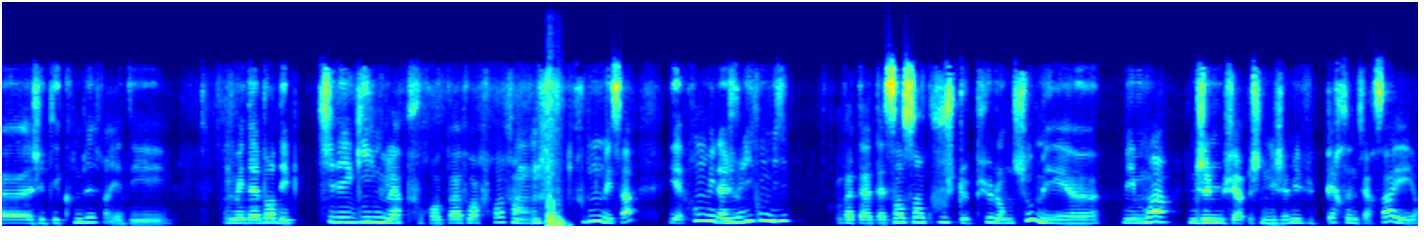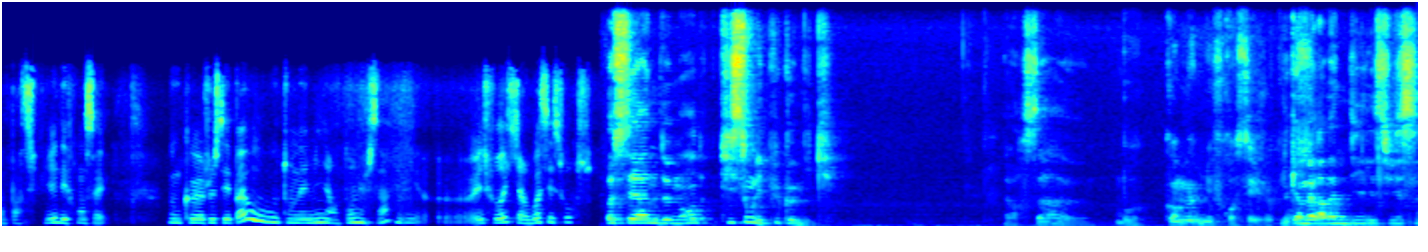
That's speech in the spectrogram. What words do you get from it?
Euh, j'ai des combis, enfin il y a des... On met d'abord des petits leggings là pour euh, pas avoir froid, enfin tout le monde met ça, et après on met la jolie combi. Enfin t'as t'as 500 couches de pull en dessous, mais, euh, mais moi je n'ai jamais, vu faire- je n'ai jamais vu personne faire ça, et en particulier des Français. Donc euh, je sais pas où ton ami a entendu ça, mais euh, il faudrait qu'il revoie ses sources. Océane demande qui sont les plus comiques? Alors ça, euh, Bon, quand même les Français, je pense. le caméraman dit les Suisses.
